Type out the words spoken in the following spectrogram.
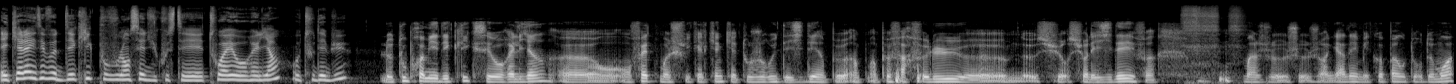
Et quel a été votre déclic pour vous lancer Du coup, c'était toi et Aurélien au tout début? Le tout premier déclic, c'est Aurélien. Euh, en, fait, moi, je suis quelqu'un qui a toujours eu des idées un peu, un, peu farfelues euh, sur, sur les idées. Enfin, moi, je, je, regardais mes copains autour de moi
